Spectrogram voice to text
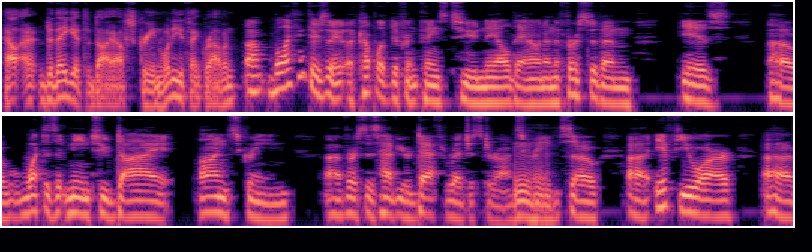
How uh, do they get to die off screen? What do you think, Robin? Um, well, I think there's a, a, couple of different things to nail down, and the first of them is uh, what does it mean to die on screen uh, versus have your death register on mm-hmm. screen. Mm-hmm. So, uh, if you are uh,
